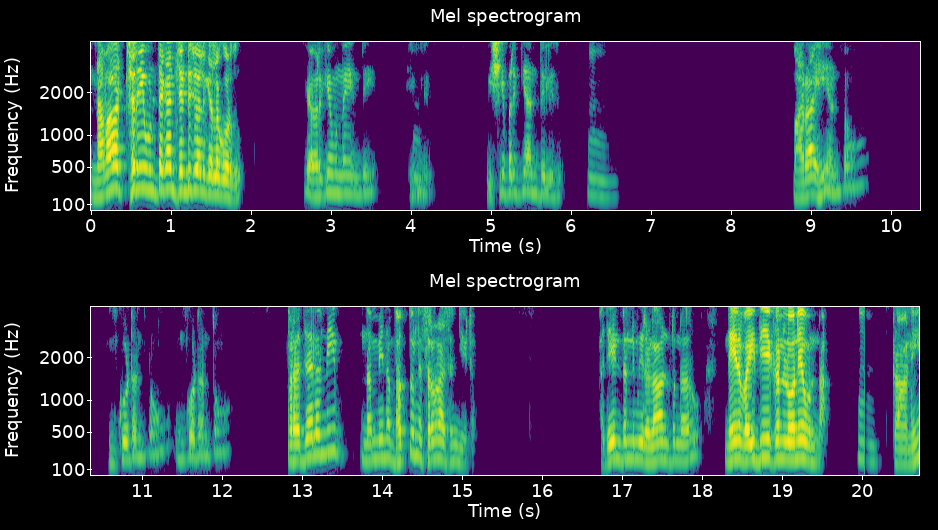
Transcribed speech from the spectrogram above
నవాక్షరి ఉంటే కానీ చెండి జోలికి వెళ్ళకూడదు. ఎవరికేం ఉన్నాయండి ఏం. లేవు. విషయ పరిజ్ఞానం తెలీదు. ఉమ్, వారాహి అంటాం ఇంకోటి అంటాం ఇంకోటి అంటాం ప్రజలని నమ్మిన భక్తుల్ని సర్వనాశనం చేయటం. అదేంటండి మీరు ఎలా అంటున్నారు? నేను వైదికంలోనే ఉన్నా. కానీ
